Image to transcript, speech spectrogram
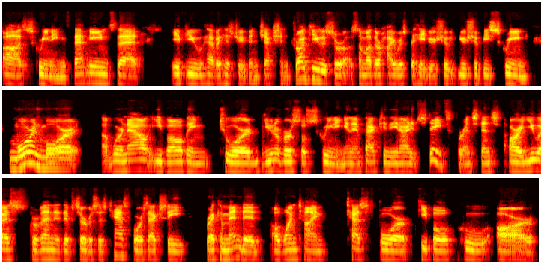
uh, screenings. That means that if you have a history of injection drug use or some other high risk behavior, you should, you should be screened. More and more, uh, we're now evolving toward universal screening. And in fact, in the United States, for instance, our US Preventative Services Task Force actually recommended a one time test for people who are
